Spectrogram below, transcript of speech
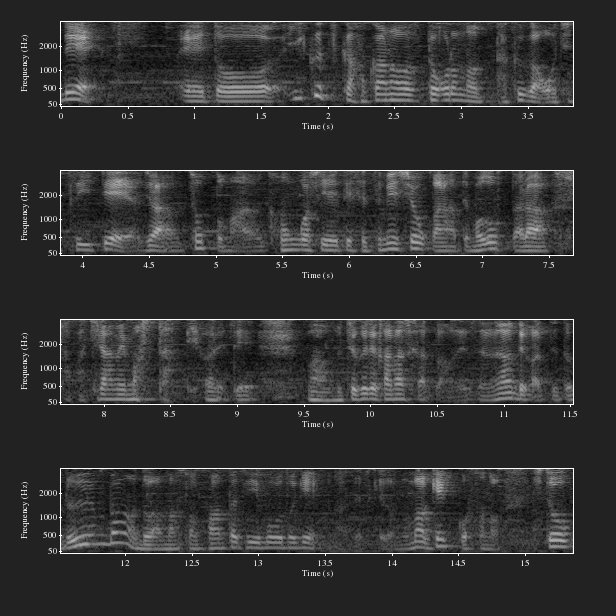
で、えっ、ー、と、いくつか他のところの卓が落ち着いて、じゃあちょっとまあ本腰入れて説明しようかなって戻ったら、諦めましたって言われて、まあむちゃくちゃ悲しかったのですね。なんでかっていうと、ルーンバウンドはまあそのファンタジーボードゲームなんですけども、まあ結構その人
